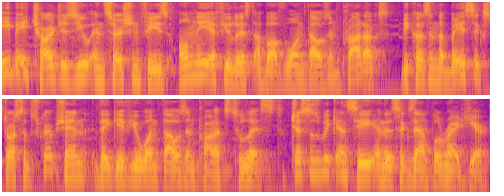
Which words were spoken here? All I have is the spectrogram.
eBay charges you insertion fees only if you list above 1000 products because in the basic store subscription, they give you 1000 products to list, just as we can see in this example right here.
